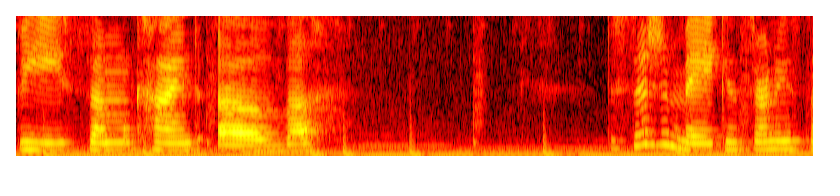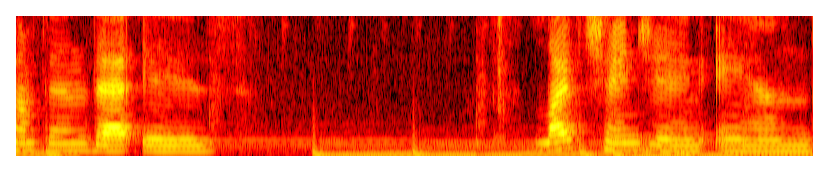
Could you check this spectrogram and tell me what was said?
be some kind of decision made concerning something that is life changing and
